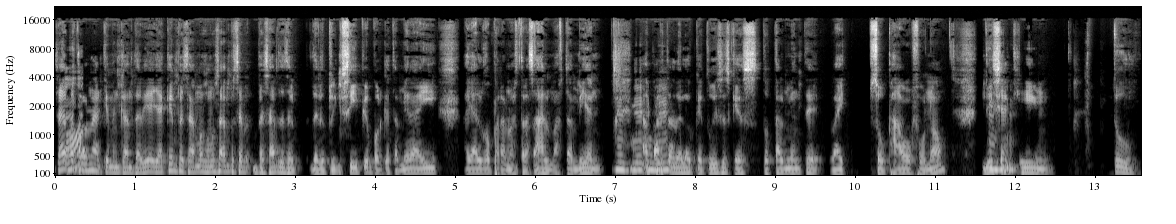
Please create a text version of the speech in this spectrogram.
¿Sabes, patrona, que me encantaría, ya que empezamos, vamos a empezar desde el principio, porque también ahí hay algo para nuestras almas también. Aparte de lo que tú dices que es totalmente, like, so powerful, ¿no? Dice aquí, tú,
